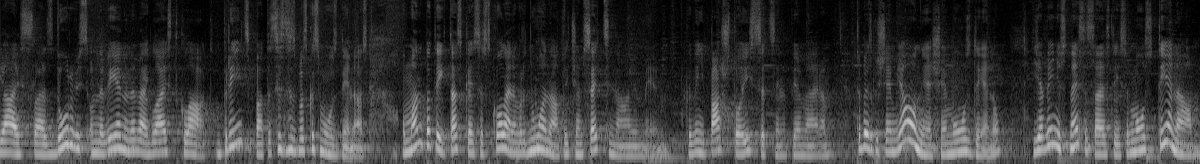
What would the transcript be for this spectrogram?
jāizslēdz durvis un nevienu nevajag laist klāt. Un principā tas ir tas kas mūsdienās. Un man patīk tas, ka es ar skolēniem varu nonākt līdz šiem secinājumiem, ka viņi paši to izsacina, piemēram. Tāpēc, ka šiem jauniešiem mūsdienu, ja viņus nesasaistīs ar mūsu dienām,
